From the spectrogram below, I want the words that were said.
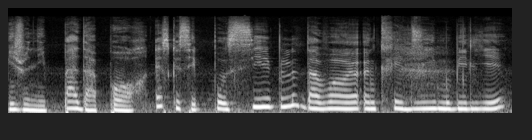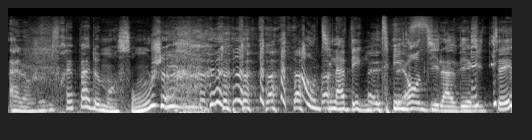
mais je n'ai pas d'apport. Est-ce que c'est possible d'avoir un crédit immobilier? Alors, je ne ferai pas de mensonge. On dit la vérité. On dit la vérité.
